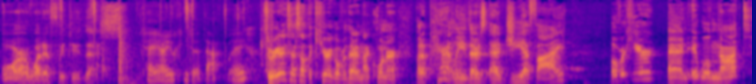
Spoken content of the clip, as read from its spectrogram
Or what if we do this? Okay, you can do it that way. So we're gonna test out the Keurig over there in that corner, but apparently there's a GFI over here, and it will not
